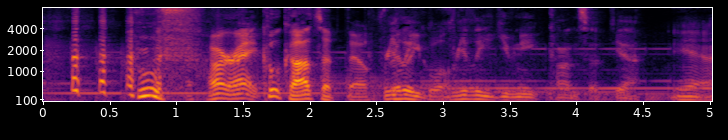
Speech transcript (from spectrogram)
Oof. All right. cool concept though. Really, Really cool. really unique concept. Yeah. Yeah.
